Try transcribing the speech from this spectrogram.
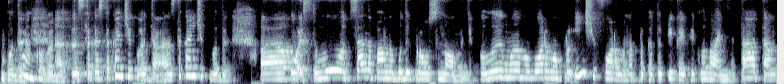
води. води. стаканчик, та, стаканчик води. А, Ось тому це напевно буде про усиновлення. Коли ми говоримо про інші форми, наприклад, опіка і піклування, та там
